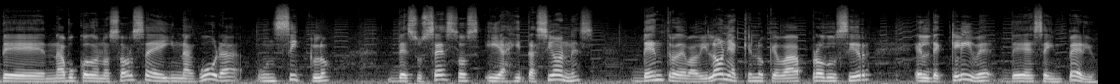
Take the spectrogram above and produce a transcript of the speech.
de Nabucodonosor se inaugura un ciclo de sucesos y agitaciones dentro de Babilonia, que es lo que va a producir el declive de ese imperio.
